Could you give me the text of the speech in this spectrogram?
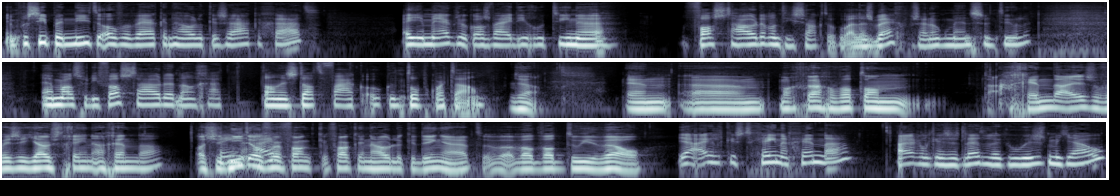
in principe niet over werkinhoudelijke zaken gaat. En je merkt ook als wij die routine vasthouden, want die zakt ook wel eens weg. We zijn ook mensen natuurlijk. En maar als we die vasthouden, dan, gaat, dan is dat vaak ook een topkwartaal. Ja. En ehm, mag ik vragen wat dan de agenda is? Of is er juist geen agenda? Als je het niet over vak, vakinhoudelijke dingen hebt, wa- wat, wat doe je wel? Ja, eigenlijk is het geen agenda. Eigenlijk is het letterlijk hoe is het met jou,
